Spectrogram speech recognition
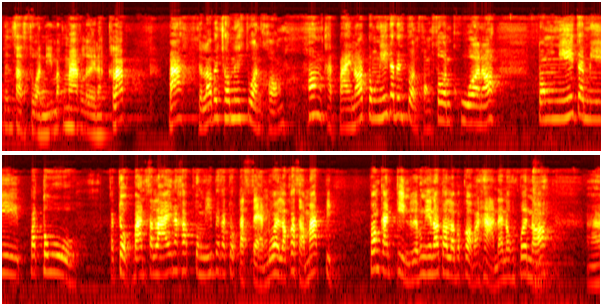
เป็นสัดส่วนนี้มาก ๆเลยนะครับไปะเดี๋ยวเราไปชมในส่วนของห้องถัดไปเนาะตรงนี้จะเป็นส่วนของโซนครัวเนาะตรงนี้จะมีประตู กระจกบานสไลด์นะครับ ตรงนี้เป็นกระจกตัดแสงด้วย เราก็สามารถปิดป้องกันกลิ่นอะไรพวกนี้เนาะตอนเราประกอบอาหารได้นะคุณเปิ้ลเนาะอ่า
